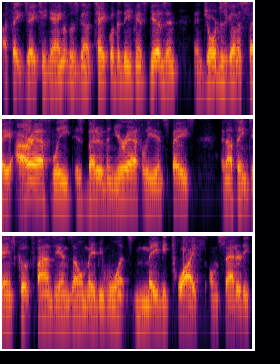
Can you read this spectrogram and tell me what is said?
I think JT Daniels is going to take what the defense gives him, and Georgia's going to say, Our athlete is better than your athlete in space. And I think James Cook finds the end zone maybe once, maybe twice on Saturday.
